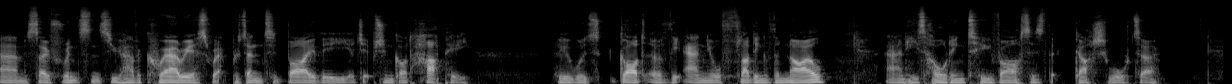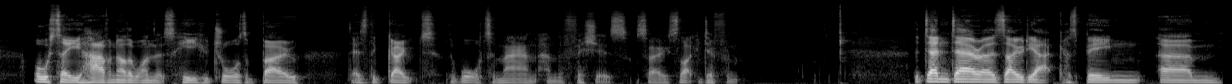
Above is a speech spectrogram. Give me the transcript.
Um, so, for instance, you have Aquarius represented by the Egyptian god Hapi, who was god of the annual flooding of the Nile and he's holding two vases that gush water. Also, you have another one that's he who draws a bow. There's the goat, the waterman, and the fishes. So slightly different. The Dendera zodiac has been, um,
